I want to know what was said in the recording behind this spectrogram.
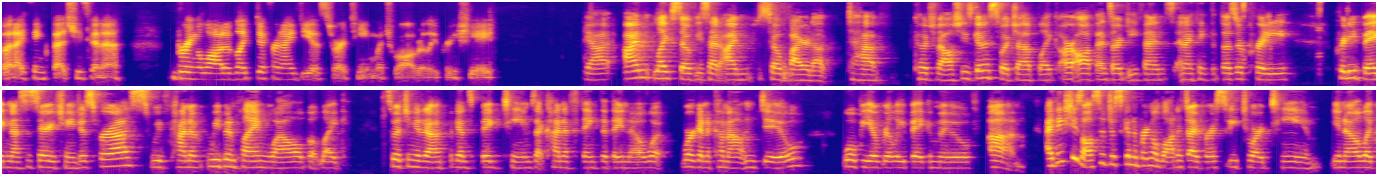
But I think that she's gonna bring a lot of like different ideas to our team, which we'll all really appreciate. Yeah, I'm like Sophie said, I'm so fired up to have Coach Val. She's going to switch up like our offense, our defense, and I think that those are pretty pretty big necessary changes for us. We've kind of we've been playing well, but like switching it up against big teams that kind of think that they know what we're going to come out and do will be a really big move. Um, I think she's also just going to bring a lot of diversity to our team. You know, like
